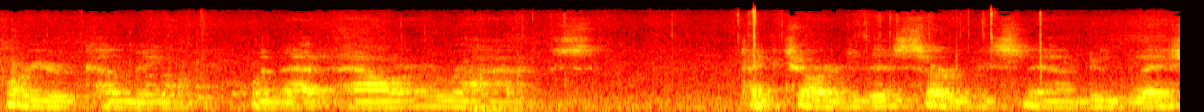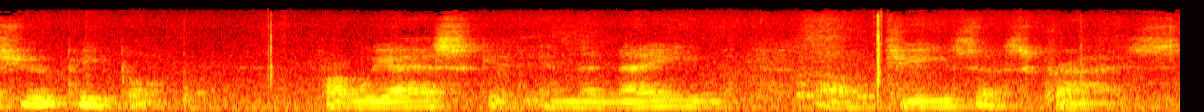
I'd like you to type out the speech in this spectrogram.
for your coming when that hour arrives. Take charge of this service now. Do bless your people, for we ask it in the name of Jesus Christ.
